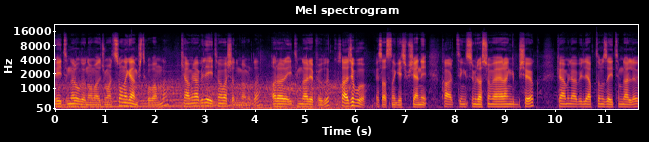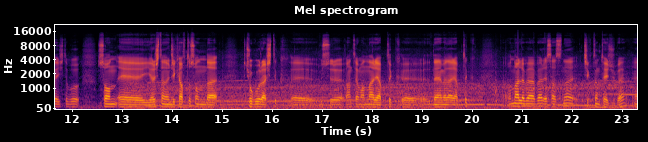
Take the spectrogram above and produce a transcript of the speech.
eğitimler oluyor normalde cumartesi. Ona gelmiştik babamla. Kamil abiyle eğitime başladım ben burada. Ara ara eğitimler yapıyorduk. Sadece bu esasında geçmiş. Yani karting, simülasyon veya herhangi bir şey yok. Kamil abiyle yaptığımız eğitimlerle ve işte bu son e, yarıştan önceki hafta sonunda çok uğraştık. E, bir sürü antrenmanlar yaptık, e, denemeler yaptık. Onlarla beraber esasında çıktığım tecrübe. Ee,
